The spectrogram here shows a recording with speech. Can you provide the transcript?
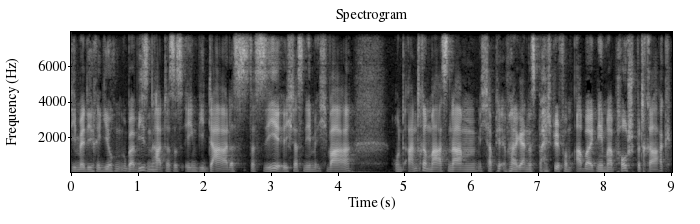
die mir die Regierung überwiesen hat. Das ist irgendwie da, das, das sehe ich, das nehme ich wahr. Und andere Maßnahmen, ich habe hier immer gerne das Beispiel vom Arbeitnehmerpauschbetrag,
